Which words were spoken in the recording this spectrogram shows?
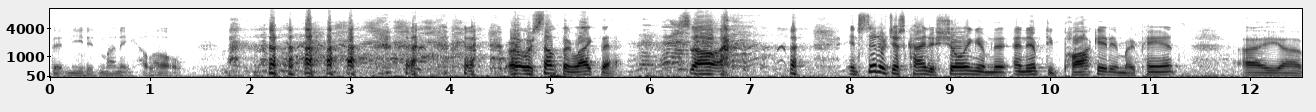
that needed money? Hello. or it was something like that. So instead of just kind of showing him an empty pocket in my pants, I, uh,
